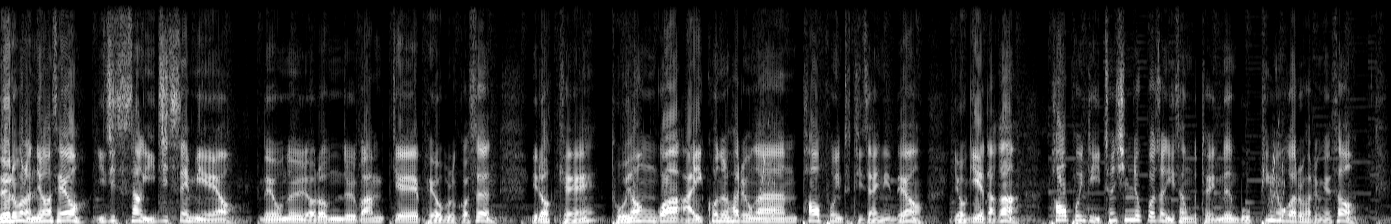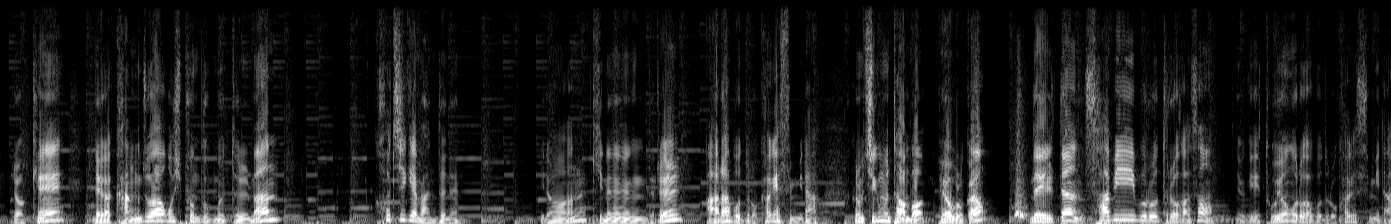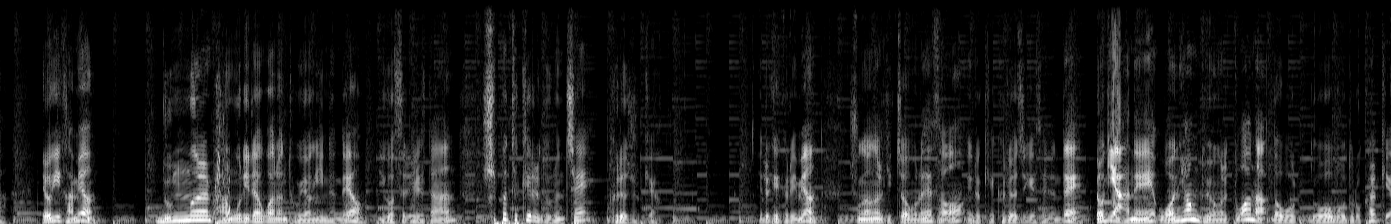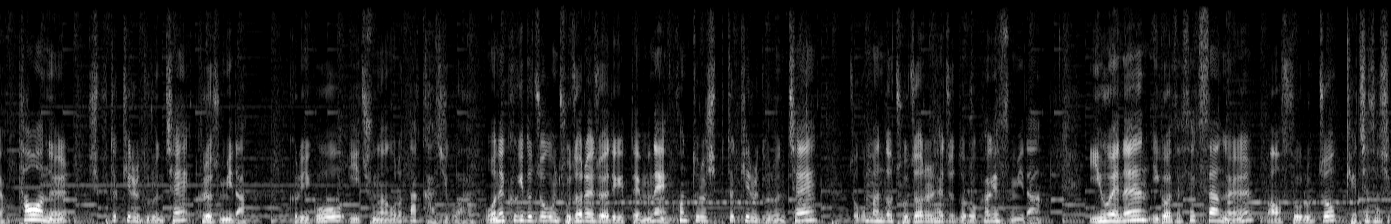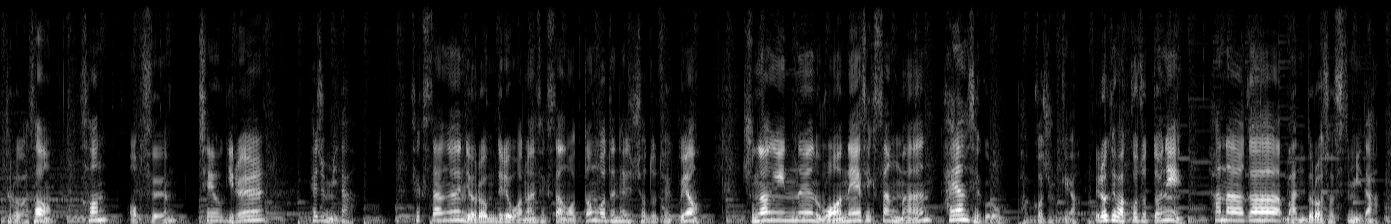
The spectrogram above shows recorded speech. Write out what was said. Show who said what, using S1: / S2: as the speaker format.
S1: 네 여러분 안녕하세요. 이지스상 이지쌤이에요. 네 오늘 여러분들과 함께 배워볼 것은 이렇게 도형과 아이콘을 활용한 파워포인트 디자인인데요. 여기에다가 파워포인트 2016 버전 이상 부터 있는 모핑 효과를 활용해서 이렇게 내가 강조하고 싶은 부분들만 커지게 만드는 이런 기능들을 알아보도록 하겠습니다. 그럼 지금부터 한번 배워볼까요? 네 일단 삽입으로 들어가서 여기 도형으로 가보도록 하겠습니다. 여기 가면 눈물 방울이라고 하는 도형이 있는데요. 이것을 일단 Shift 키를 누른 채 그려줄게요. 이렇게 그리면 중앙을 기점으로 해서 이렇게 그려지게 되는데 여기 안에 원형 도형을 또 하나 넣어, 넣어보도록 할게요. 타원을 Shift 키를 누른 채 그려줍니다. 그리고 이 중앙으로 딱 가지고 와요. 원의 크기도 조금 조절해줘야 되기 때문에 Control Shift 키를 누른 채 조금만 더 조절을 해주도록 하겠습니다. 이후에는 이것의 색상을 마우스 오른쪽 개체 서식 들어가서 선, 없음, 채우기를 해줍니다. 색상은 여러분들이 원하는 색상 어떤 거든 해주셔도 되고요. 중앙에 있는 원의 색상만 하얀색으로 바꿔줄게요. 이렇게 바꿔줬더니 하나가 만들어졌습니다.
